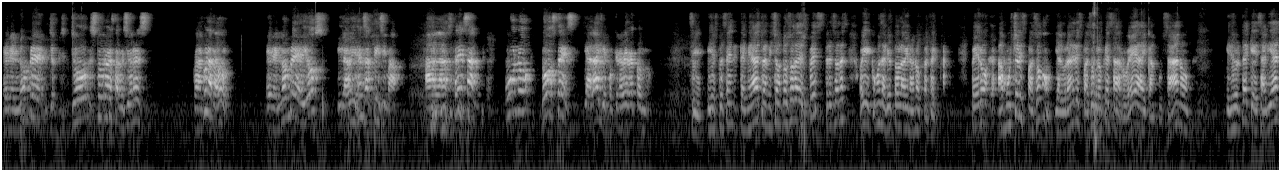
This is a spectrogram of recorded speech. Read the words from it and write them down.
En el nombre, yo, yo estuve en estas misiones con algún narrador. En el nombre de Dios y la Virgen Santísima. A las 3, 1, 2, 3 y al aire porque no había retorno. Sí, y después terminaba la transmisión dos horas después, tres horas. Oye, ¿cómo salió toda la vida? No, perfecto. Pero a muchos les pasó, y a Durán les pasó, creo que hasta Rueda y Campuzano, y resulta que salían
